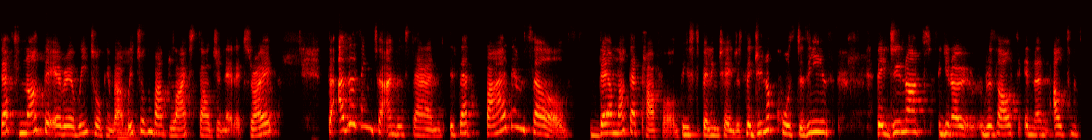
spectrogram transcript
that's not the area we're talking about. Mm. We're talking about lifestyle genetics, right? The other thing to understand is that by themselves, they are not that powerful, these spelling changes. They do not cause disease. They do not, you know, result in an ultimate.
